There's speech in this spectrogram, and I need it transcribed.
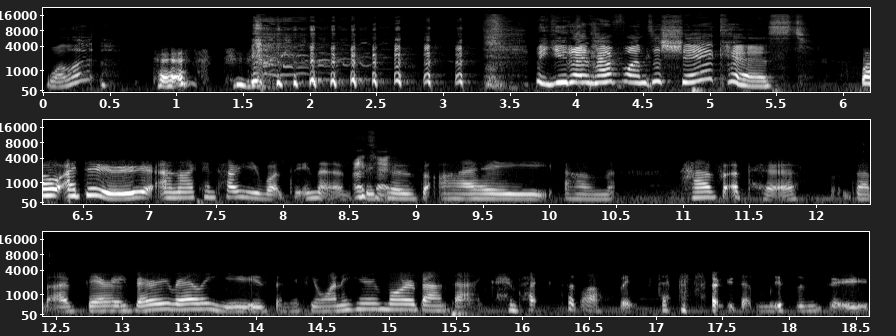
wallet, Purse. but you don't have one to share, Kirst. Well, I do, and I can tell you what's in it Okay. because I um, have a purse that I very, very rarely use. And if you want to hear more about that, go back to last week's episode and listen to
